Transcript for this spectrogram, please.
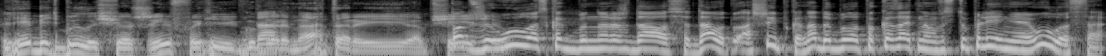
Лебедь был еще жив, и губернатор, и вообще... Тот же еще- Улас как бы нарождался. Да, вот ошибка. Надо было показать нам выступление Уласа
